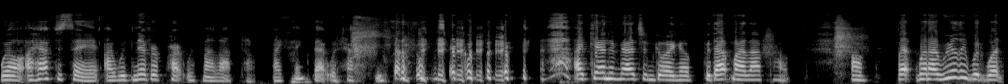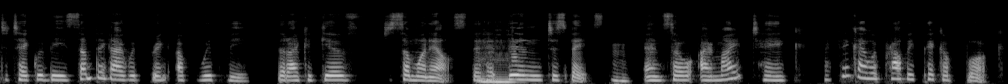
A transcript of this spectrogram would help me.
Well, I have to say, I would never part with my laptop. I think that would have to be what I would take with me. I can't imagine going up without my laptop. Um, but what I really would want to take would be something I would bring up with me that I could give to someone else that had mm-hmm. been to space. Mm. And so I might take, I think I would probably pick a book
